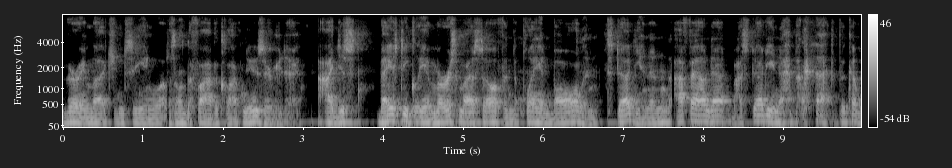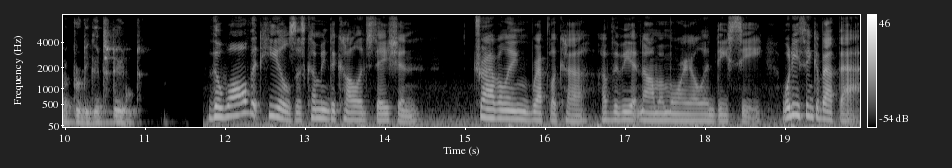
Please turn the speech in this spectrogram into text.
very much in seeing what was on the five o'clock news every day. I just basically immersed myself into playing ball and studying and I found out by studying I got to become a pretty good student. The Wall That Heals is coming to College Station, traveling replica of the Vietnam Memorial in D.C. What do you think about that?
